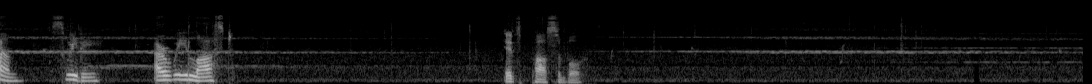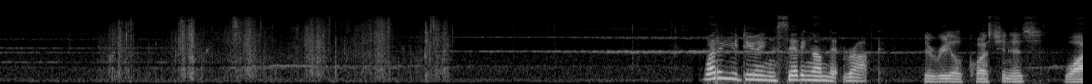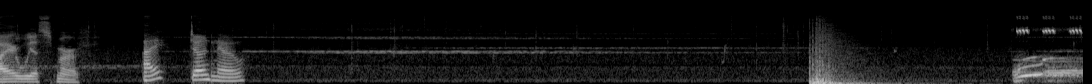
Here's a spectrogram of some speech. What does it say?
Um, sweetie, are we lost? It's possible. What are you doing sitting on that rock? The real question is, why are we a smurf? I don't know. Música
